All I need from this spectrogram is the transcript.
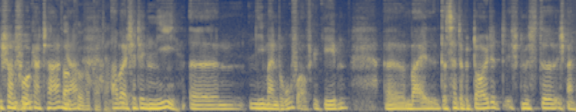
Schon vor mhm. Katan, vor ja. Katan. Aber ich hätte nie, äh, nie meinen Beruf aufgegeben. Äh, weil das hätte bedeutet, ich müsste, ich meine,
